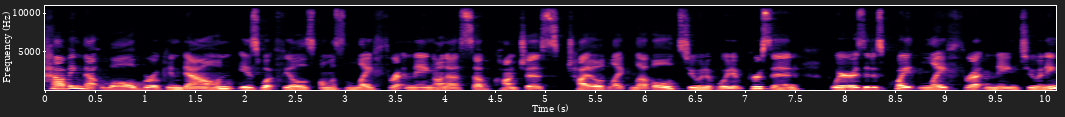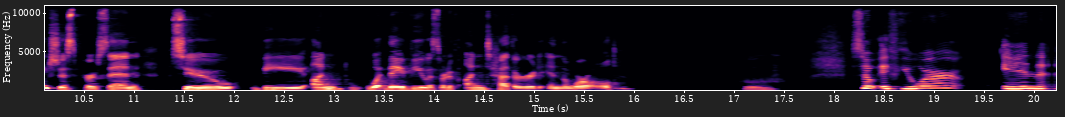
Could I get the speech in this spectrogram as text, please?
having that wall broken down is what feels almost life threatening on a subconscious childlike level to an avoidant person whereas it is quite life threatening to an anxious person to be un- what they view as sort of untethered in the world Ooh. so if you're in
